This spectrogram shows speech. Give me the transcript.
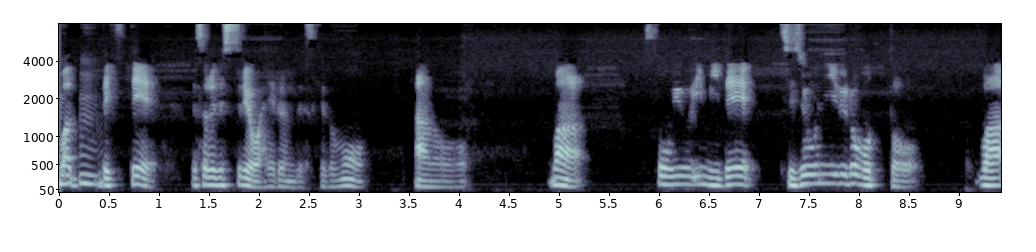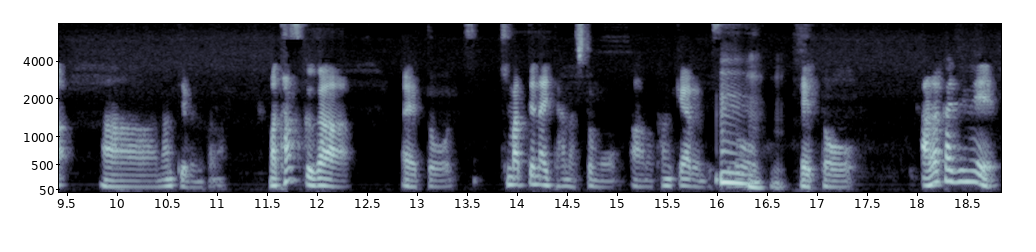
はうんできて、でそれで質量は減るんですけども、あの、まあ、そういう意味で、地上にいるロボットは、あーなんて言えばいいのかな。まあ、タスクが、えっ、と、決まってないって話とも、あの、関係あるんですけど、うんうんうんえっと、あらかじめ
